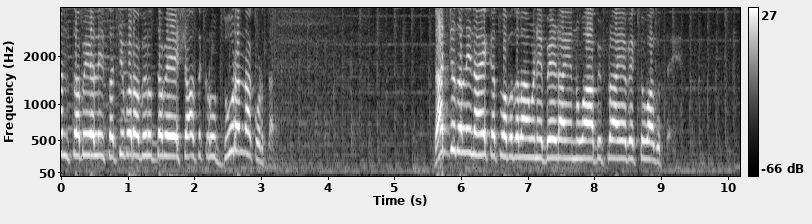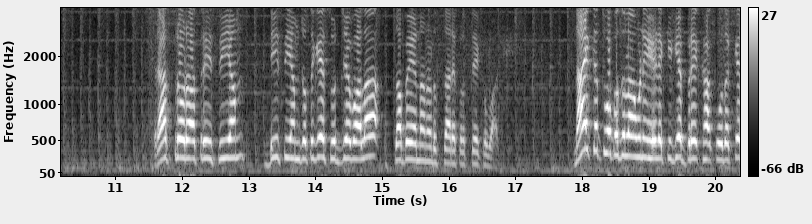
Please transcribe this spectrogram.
ಒನ್ ಸಭೆಯಲ್ಲಿ ಸಚಿವರ ವಿರುದ್ಧವೇ ಶಾಸಕರು ದೂರನ್ನ ಕೊಡ್ತಾರೆ. ರಾಜ್ಯದಲ್ಲಿ ನಾಯಕತ್ವ ಬದಲಾವಣೆ ಬೇಡ ಎನ್ನುವ ಅಭಿಪ್ರಾಯ ವ್ಯಕ್ತವಾಗುತ್ತೆ. ರಾತ್ರೋರಾತ್ರಿ ಸಿಎಂ, ಡಿಸಿಎಂ ಜೊತೆಗೆ ಸುರ್ಜೇವಾಲಾ ಸಭೆಯನ್ನ ನಡೆಸ್ತಾರೆ ಪ್ರತ್ಯೇಕವಾಗಿ. ನಾಯಕತ್ವ ಬದಲಾವಣೆ ಹೇಳಿಕೆಗೆ ಬ್ರೇಕ್ ಹಾಕುವುದಕ್ಕೆ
